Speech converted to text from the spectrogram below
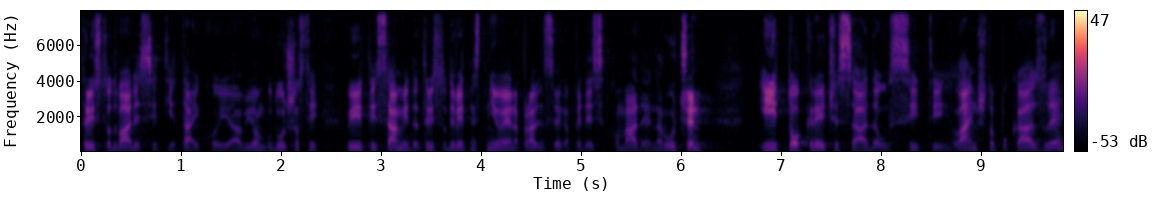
320 je taj koji je avion budućnosti. Vidite i sami da 319 nije je napravljen svega 50 komada je naručen i to kreće sada u City Line, što pokazuje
